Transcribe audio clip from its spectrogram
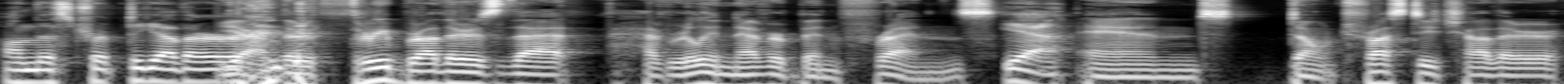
on this trip together. yeah. They're three brothers that have really never been friends yeah, and don't trust each other.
